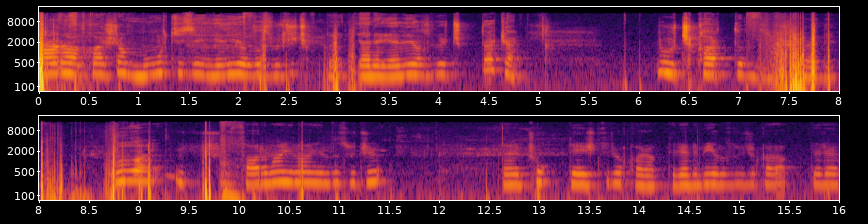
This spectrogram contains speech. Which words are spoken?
Bu ara arkadaşlar Mortis'in yeni yıldız gücü çıktı. Yani yeni yıldız gücü çıktı derken bu çıkarttım yani. Bu var 3 sarma yılan yıldız gücü yani çok değiştiriyor karakteri. Yani bir yıldız gücü karakteri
